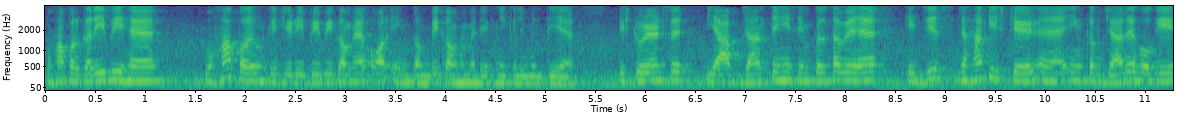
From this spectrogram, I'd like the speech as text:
वहाँ पर गरीबी है वहाँ पर उनकी जीडीपी भी कम है और इनकम भी कम हमें देखने के लिए मिलती है। स्टूडेंट्स ये आप जानते ही सिंपल सा वे है कि जिस जहाँ की इनकम ज़्यादा होगी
